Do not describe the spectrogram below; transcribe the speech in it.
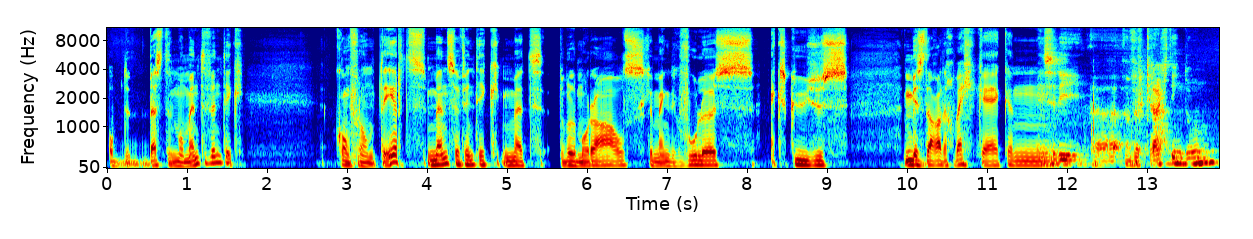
op de beste momenten, vind ik, confronteert mensen, vind ik, met dubbele moraals, gemengde gevoelens, excuses, misdadig wegkijken. Mensen die uh, een verkrachting doen,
